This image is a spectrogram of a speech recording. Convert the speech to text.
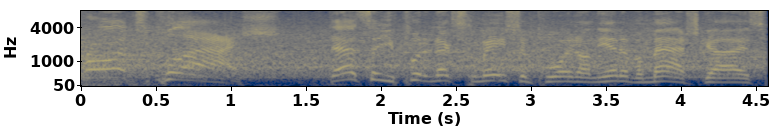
Frog splash! That's how you put an exclamation point on the end of a match, guys.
